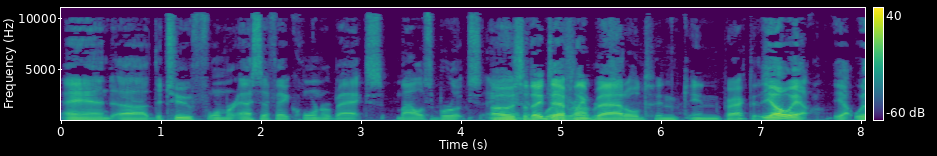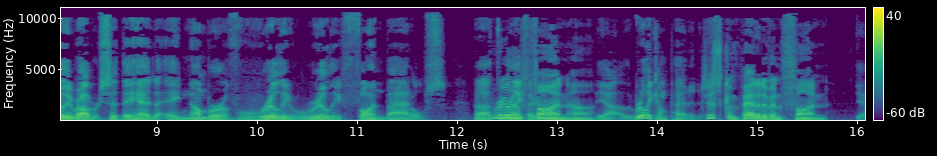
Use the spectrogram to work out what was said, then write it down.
and uh, the two former SFA cornerbacks, Miles Brooks. And Oh, so they Willie definitely Roberts. battled in in practice. Yeah, Oh, yeah. Yeah. Willie Roberts said they had a number of really, really fun battles. Uh, Really fun, huh? Yeah, really competitive. Just competitive and fun. Yeah.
